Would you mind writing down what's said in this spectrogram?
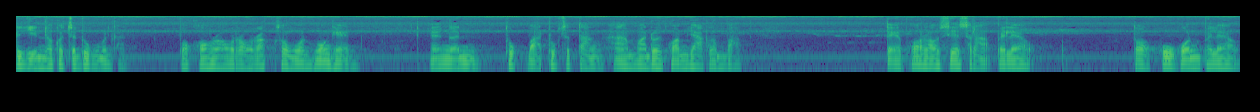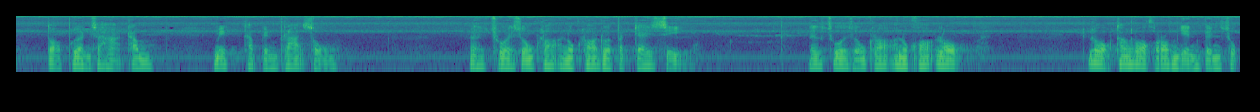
ได้ยินเราก็จะดุ้งเหมือนกัน เพราะของเราเรารักสงวนห่วงแหนเงินทุกบาททุกสตังค์หามาด้วยความยากลำบาก แต่พอเราเสียสละไปแล้ว ต่อคู่คนไปแล้ว ต่อเพื่อนสหธรรมมิกถ้าเป็นพระสงฆ์ช่วยสงเคราะห์อนุเคราะห์ด้วยปัจจัยสี่หรือช่วยสงเคราะห์อนุเคราะห์โลก โลกทั้งโลกร่มเย็นเป็นสุข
